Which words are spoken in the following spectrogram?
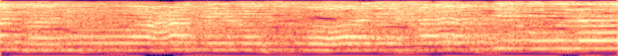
آمنوا وعملوا الصالحات أولئك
